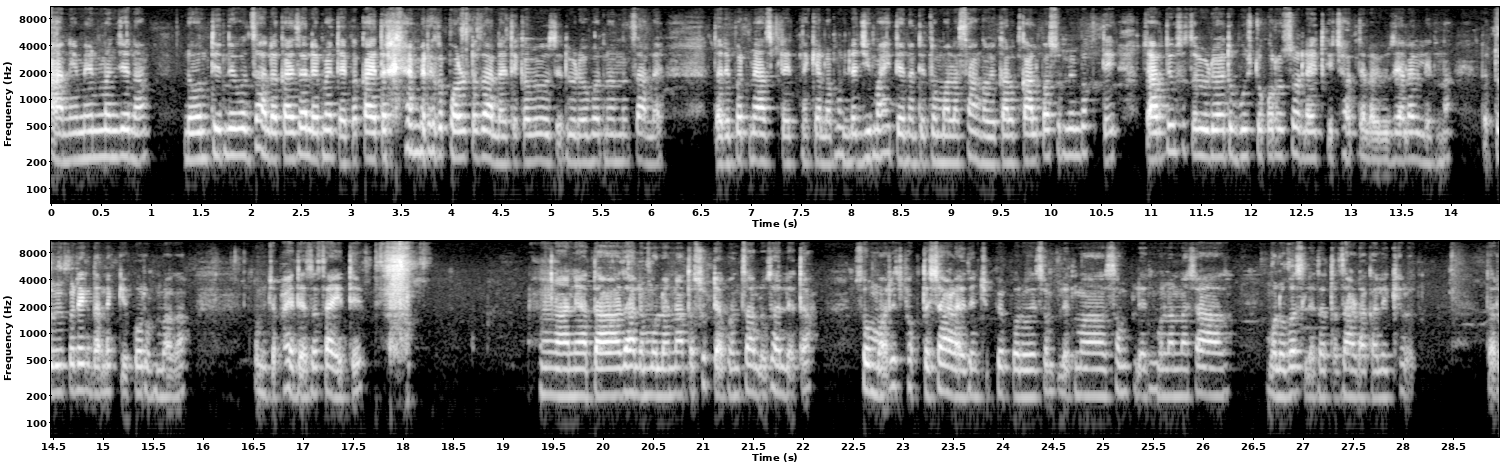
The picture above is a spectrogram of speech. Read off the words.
आणि मेन म्हणजे ना दोन तीन दिवस झालं. काय झालं आहे माहिती आहे का? काहीतरी कॅमेऱ्याचा फॉल्ट झाला आहे ते का व्यवस्थित व्हिडिओ बनवणं झालं आहे तरी पण मी आज प्रयत्न केला. म्हटलं जी माहिती आहे ना ते तुम्हाला सांगावे. कारण कालपासून मी बघते चार दिवसाचा व्हिडिओ आहे तो बूस्ट करून सोडला इतकी छान त्याला व्ह्यूज यायला लागलेत ना. तर तुम्ही पण एकदा नक्की करून बघा. तुमच्या फायद्याचंच आहे ते. आणि आता झालं मुलांना आता सुट्ट्या पण चालू झाल्या आता सोमवारीच फक्त शाळा आहे त्यांचे पेपर वगैरे संपलेत मग संपलेत. मुलांना शाळा मुलं बसलेत आता झाडाखाली खेळत. तर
